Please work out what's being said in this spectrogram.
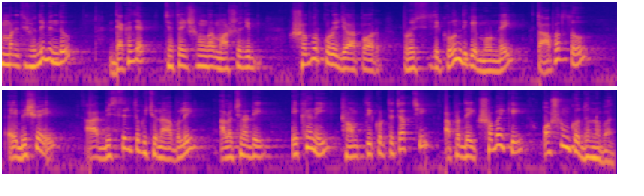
সম্মানিত সুদীবিন্দু দেখা যাক জাতিসংঘের মহাসচিব সফর করে যাওয়ার পর পরিস্থিতি কোন দিকে মোড় নেই তা আপাতত এই বিষয়ে আর বিস্তারিত কিছু না বলেই আলোচনাটি এখানেই সমাপ্তি করতে চাচ্ছি। আপনাদের সবাইকে অসংখ্য ধন্যবাদ।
